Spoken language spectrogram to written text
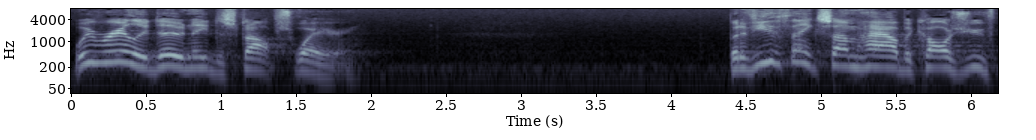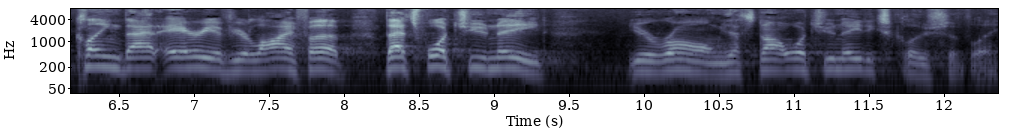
We really do need to stop swearing. But if you think somehow because you've cleaned that area of your life up, that's what you need, you're wrong. That's not what you need exclusively.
